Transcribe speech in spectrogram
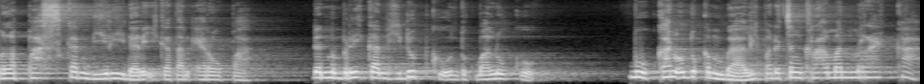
melepaskan diri dari ikatan Eropa dan memberikan hidupku untuk Maluku, bukan untuk kembali pada cengkraman mereka.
